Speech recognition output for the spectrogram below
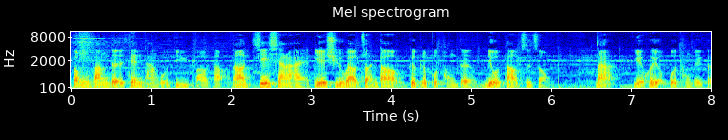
东方的天堂或地狱报道，然后接下来也许会要转到各个不同的六道之中，那也会有不同的一个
